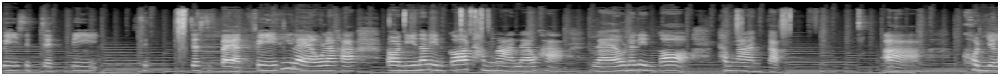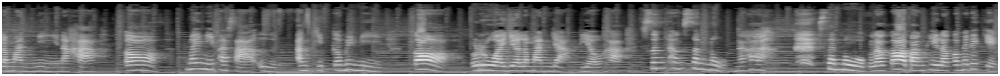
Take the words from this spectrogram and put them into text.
ปี 17 ปี78 ปีที่แล้วนะคะ ตอนนี้นลินก็ทำงานแล้วค่ะ แล้วนลินก็ทำงานกับอ่าคนเยอรมันนีนะคะ ก็ ไม่มีภาษาอื่น อังกฤษก็ไม่มี ก็รัวเยอรมันอย่างเดียวค่ะ ซึ่งทั้งสนุกนะคะ สนุกแล้วก็บางทีเราก็ไม่ได้เก่ง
